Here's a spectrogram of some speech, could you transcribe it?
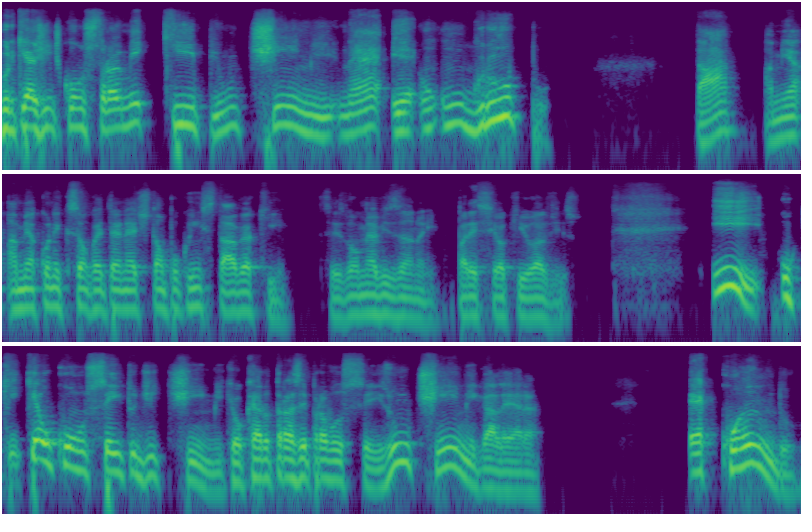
Porque a gente constrói uma equipe, um time, né, um, um grupo, tá? A minha, a minha conexão com a internet está um pouco instável aqui. Vocês vão me avisando aí. Apareceu aqui o aviso. E o que, que é o conceito de time que eu quero trazer para vocês? Um time, galera, é quando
